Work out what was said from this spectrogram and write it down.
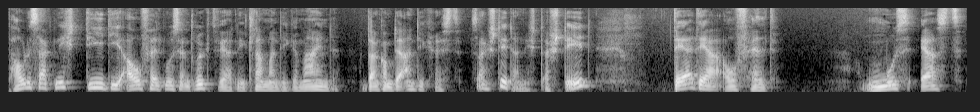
Paulus sagt nicht, die, die aufhält, muss entrückt werden, in Klammern die Gemeinde. Und dann kommt der Antichrist. Das steht da nicht. Da steht, der, der aufhält, muss erst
